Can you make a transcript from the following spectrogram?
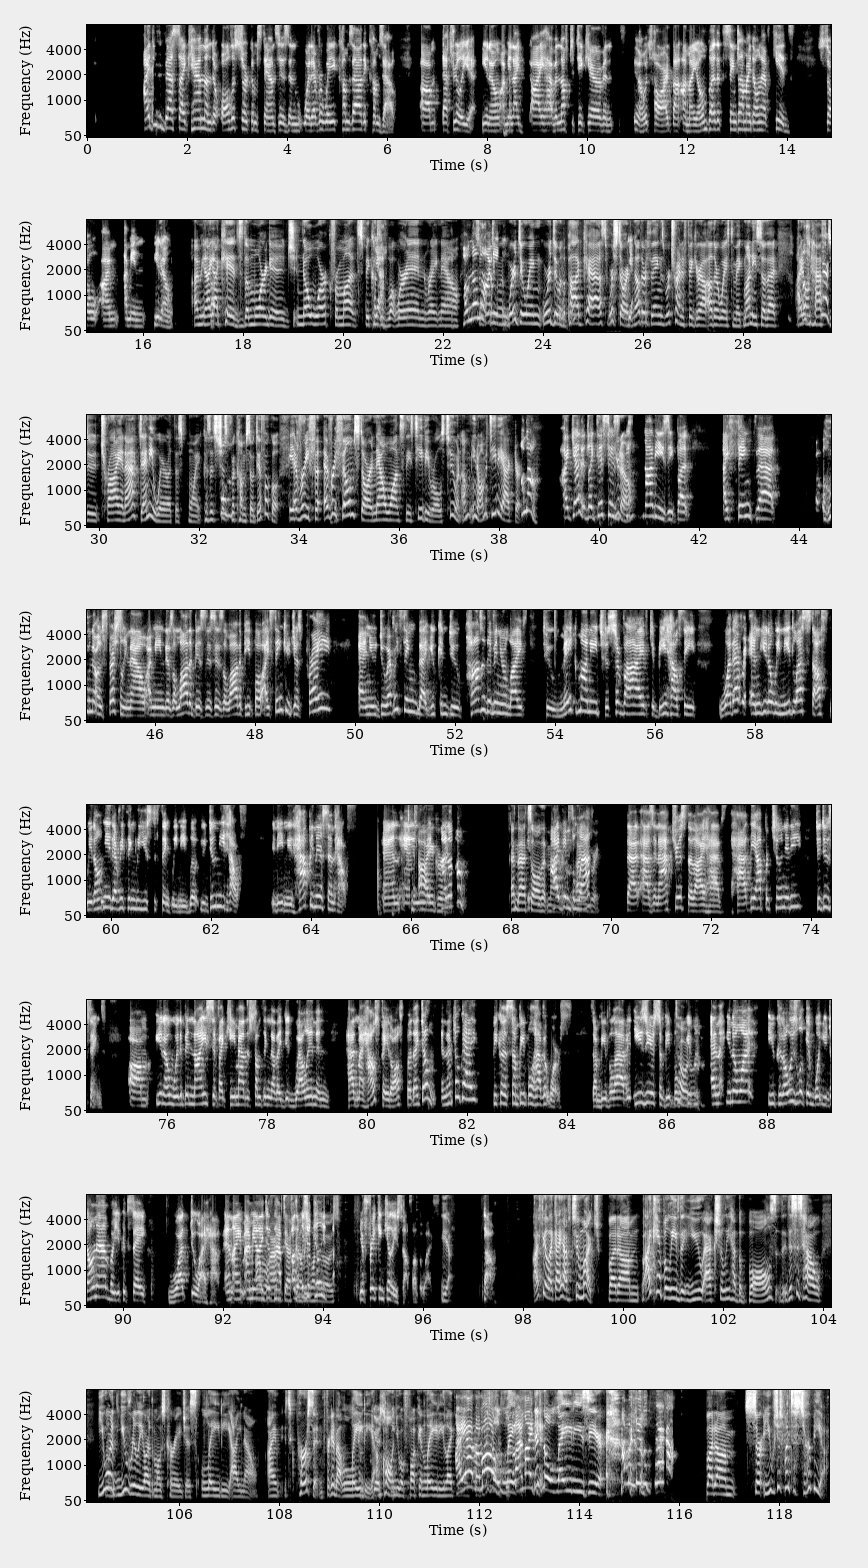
I do the best I can under all the circumstances, and whatever way it comes out, it comes out. Um, that's really it. You know, I mean, I I have enough to take care of, and you know, it's hard but on my own. But at the same time, I don't have kids, so I'm. I mean, you Yeah. know, I mean, I uh, got kids, the mortgage, no work for months because Yeah. of what we're in right now. oh no, So no, we're I mean, doing, we're doing we're doing the mm-hmm. podcast. We're starting Yeah. other things. We're trying to figure out other ways to make money so that I Oh, don't have sure. to try and act anywhere at this point because it's just Well, become so difficult. Every every film star now wants these TV roles too, and I'm you know I'm a TV actor. Oh no, I get it. Like this is You know. this is not easy, but I think that who knows, especially now. I mean, there's a lot of businesses, a lot of people. I think you just pray and you do everything that you can do positive in your life to make money, to survive, to be healthy, whatever. And you know, we need less stuff. We don't need everything we used to think we need. Well, you do need health. You need, need happiness and health. And and I agree. I don't know And that's all that matters. I've been blessed. that as an actress that I have had the opportunity to do things. Um, you know, would have been nice if I came out of something that I did well in and had my house paid off, but I don't, and that's okay because some people have it worse. Some people have it easier. Some people, Totally. and you know what? You could always look at what you don't have, or you could say, "What do I have?" And I, I mean, I I'm- just I'm have. Otherwise, you kill yourself. You freaking kill yourself. Otherwise, Yeah. so I feel like I have too much, but um, I can't believe that you actually had the balls. This is how you are. You really are the most courageous lady I know. I it's person. Forget about lady. I'm calling you a fucking lady. Like I am. I'm old, no but I like There's it. no ladies here. I'm a little girl. but um, sir, you just went to Serbia.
